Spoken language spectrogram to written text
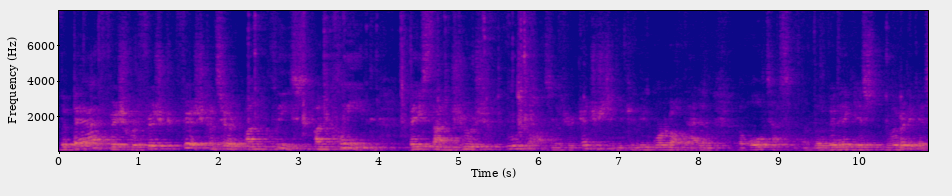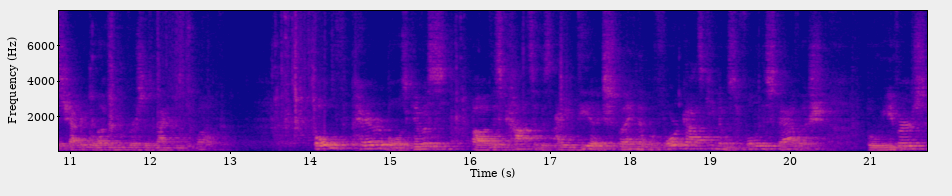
The bad fish were fish, fish considered unclean, unclean based on Jewish food laws. And if you're interested, you can read more about that in the Old Testament, Leviticus, Leviticus chapter 11, verses 9 through 12. Both parables give us uh, this concept, this idea, explaining that before God's kingdom is fully established, believers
